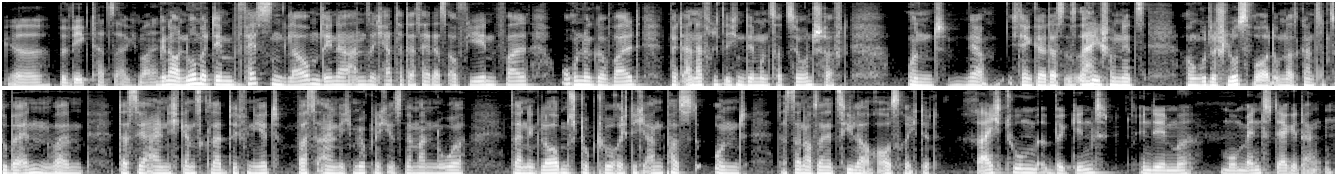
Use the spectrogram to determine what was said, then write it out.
bewegt hat, sage ich mal. Genau, nur mit dem festen Glauben, den er an sich hatte, dass er das auf jeden Fall ohne Gewalt mit einer friedlichen Demonstration schafft. Und ja, ich denke, das ist eigentlich schon jetzt auch ein gutes Schlusswort, um das Ganze zu beenden, weil das ja eigentlich ganz klar definiert, was eigentlich möglich ist, wenn man nur seine Glaubensstruktur richtig anpasst und das dann auf seine Ziele auch ausrichtet. Reichtum beginnt in dem Moment der Gedanken.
